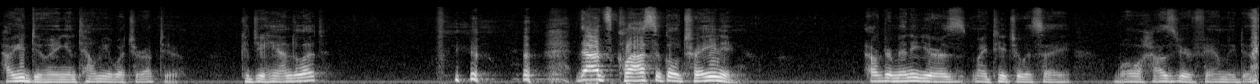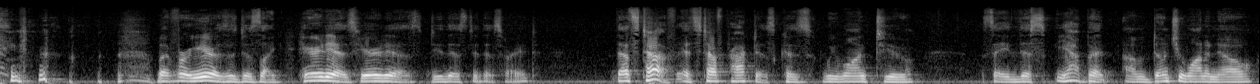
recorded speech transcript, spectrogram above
how are you doing? And tell me what you're up to. Could you handle it? That's classical training. After many years, my teacher would say, Well, how's your family doing? but for years, it's just like, Here it is, here it is, do this, do this, right? That's tough. It's tough practice because we want to say this, yeah, but um, don't you want to know?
